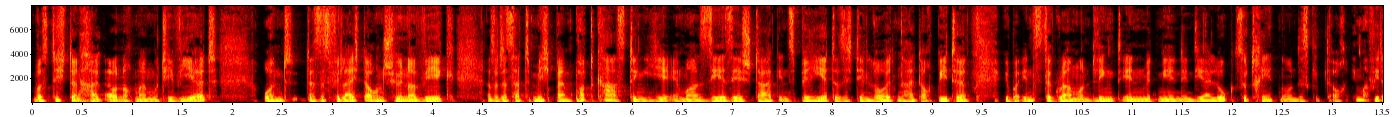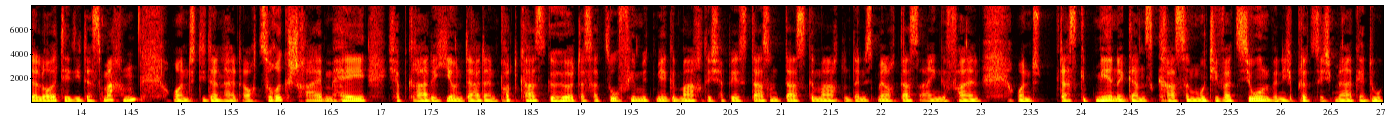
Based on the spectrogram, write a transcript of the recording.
was dich dann ja. halt auch nochmal motiviert. Und das ist vielleicht auch ein schöner Weg. Also das hat mich beim Podcasting hier immer sehr, sehr stark inspiriert, dass ich den Leuten halt auch biete, über Instagram und LinkedIn mit mir in den Dialog zu treten. Und es gibt auch immer wieder Leute, die das machen und die dann halt auch zurückschreiben, hey, ich habe gerade hier und da deinen Podcast gehört, das hat so viel mit mir gemacht, ich habe jetzt das und das gemacht und dann ist mir noch das eingefallen. Und das gibt mir eine ganz krasse Motivation, wenn ich plötzlich merke, du,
